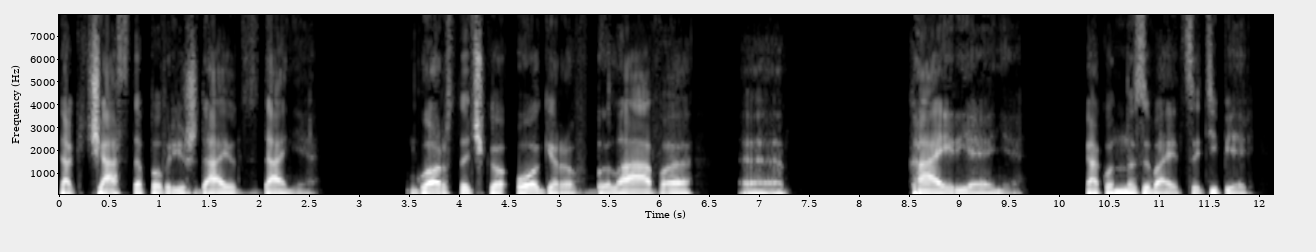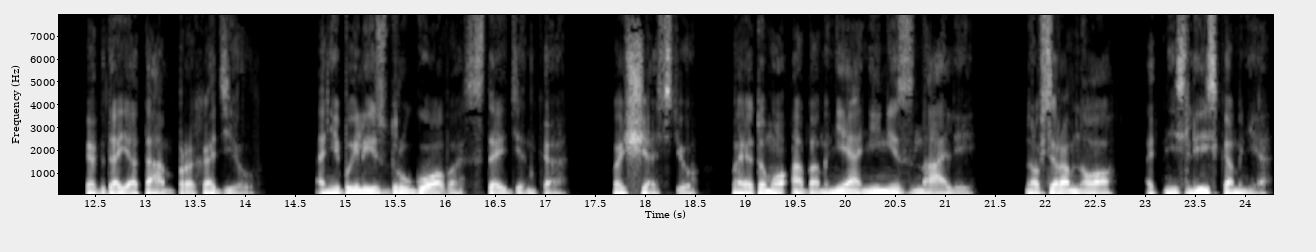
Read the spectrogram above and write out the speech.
так часто повреждают здания. Горсточка огеров была в э, Хайриэне, как он называется теперь, когда я там проходил. Они были из другого стейдинга, по счастью, поэтому обо мне они не знали, но все равно отнеслись ко мне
